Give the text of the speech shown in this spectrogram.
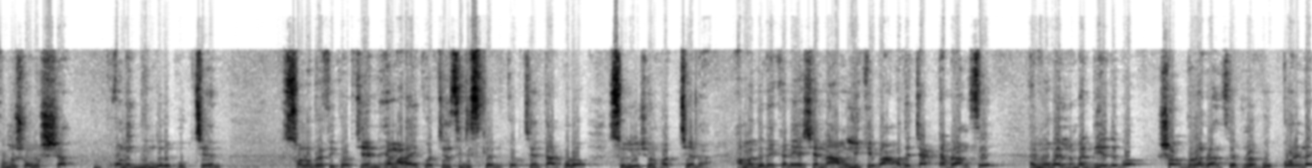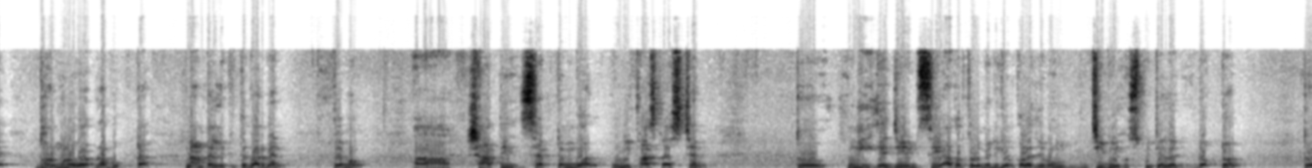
কোনো সমস্যা, অনেক দিন ধরে ভুগছেন সোনোগ্রাফি করছেন এমআরআই করছেন সিটি স্ক্যান করছেন, তারপরও সলিউশন হচ্ছে না। আমাদের এখানে এসে নাম লিখে বা আমাদের চারটা ব্রাঞ্চে আমি মোবাইল নাম্বার দিয়ে দেবো, সবগুলো ব্রাঞ্চে আপনারা বুক করলে ধর্মনগর আপনারা বুকটা নামটা লিখতে পারবেন এবং সাতই সেপ্টেম্বর উনি ফার্স্ট আসছেন। তো উনি এজিএমসি আগরতলা মেডিকেল কলেজ এবং জিবি হসপিটালের ডক্টর তো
